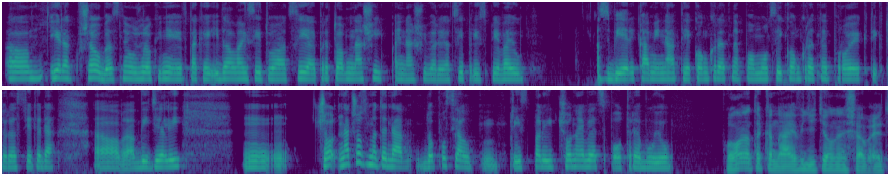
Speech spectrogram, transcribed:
Um, Irak všeobecne už roky nie je v takej ideálnej situácii, aj preto naši, aj naši veriaci prispievajú zbierkami na tie konkrétne pomoci, konkrétne projekty, ktoré ste teda uh, videli. Mm, čo, na čo sme teda doposiaľ prispeli, čo najviac potrebujú? Podľa mňa taká najviditeľnejšia vec,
